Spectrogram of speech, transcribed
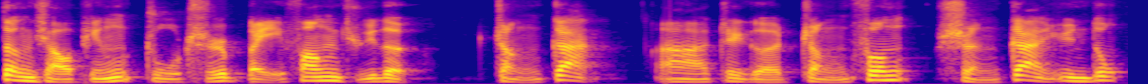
邓小平主持北方局的整干啊，这个整风审干运动。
